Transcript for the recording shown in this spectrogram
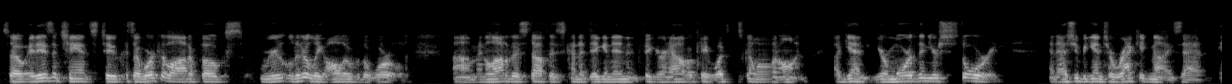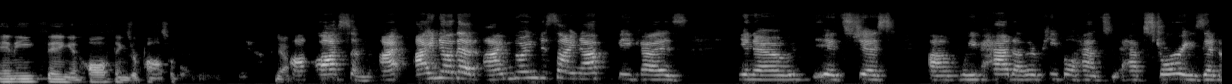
So it is a chance to, because I worked with a lot of folks re- literally all over the world. Um, and a lot of this stuff is kind of digging in and figuring out, okay, what's going on. Again, you're more than your story. And as you begin to recognize that, anything and all things are possible. Yeah. Awesome. I, I know that I'm going to sign up because, you know, it's just, um, we've had other people have have stories, and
